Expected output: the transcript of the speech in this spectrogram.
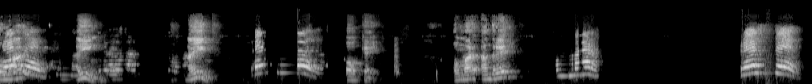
Omar, Naín, Naín, ok. Omar André, Omar. Present.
